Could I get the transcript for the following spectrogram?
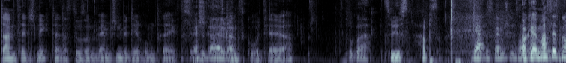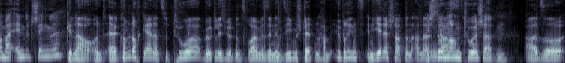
Dann hätte ich nicht gedacht, dass du so ein Wämmchen mit dir rumträgst. Das echt ist geil, ne? ganz gut, ja, ja. Super. Süß. Hab's. Ja, das wäre schon Okay, machst du jetzt nochmal Ende-Jingle? Genau. Und äh, kommt doch gerne zur Tour. Wirklich, würde uns freuen. Wir sind in sieben Städten. Haben übrigens in jeder Stadt einen anderen Ich suche noch einen. Tourschatten. Also...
